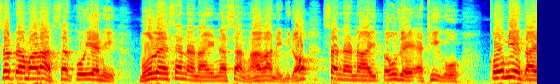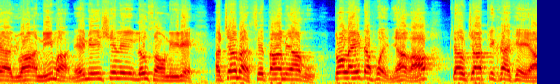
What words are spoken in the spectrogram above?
စက်တင်ဘာလ19ရက်နေ့မွန်လွယ်12:25ကနေပြီးတော့12:30အထိကိုကုန်းမြင့်တာယာရွာအနီးမှာနေမြေရှင်းလင်းလှုပ်ဆောင်နေတဲ့အကြမ်းဖက်စစ်သားများကိုတော်လိုင်းတပ်ဖွဲ့များကပျောက်ကြားပစ်ခတ်ခဲ့ရာ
